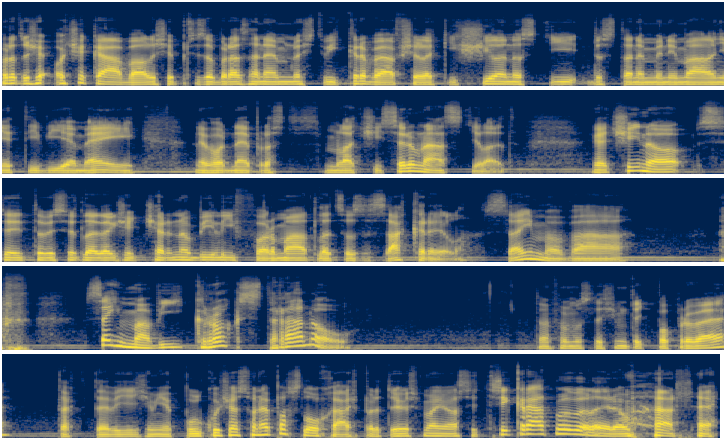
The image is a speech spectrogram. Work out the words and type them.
protože očekával, že při zobrazeném množství krve a všelijakých šíleností dostane minimálně TVMA, nevhodné pro mladší 17 let. Gacino si to vysvětluje tak, že černobílý formát leco zakryl. Zajímavá. Zajímavý krok stranou. V tom filmu slyším teď poprvé, tak to je vidět, že mě půlku času neposloucháš, protože jsme asi třikrát mluvili, Romane.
